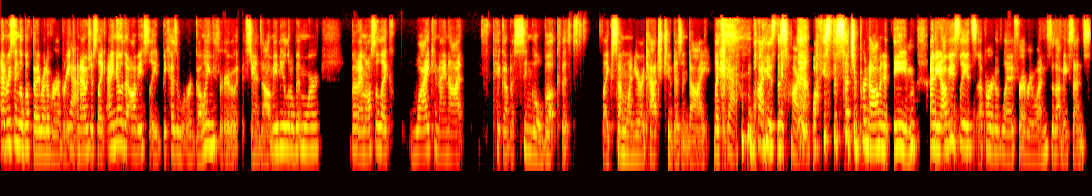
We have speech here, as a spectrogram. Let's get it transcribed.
Every single book that I read over our break. Yeah. And I was just like, I know that obviously because of what we're going through, it stands out maybe a little bit more. But I'm also like, why can I not pick up a single book that's like someone you're attached to doesn't die? Like, Yeah. why is this It's hard. Why is this such a predominant theme? I mean, obviously it's a part of life for everyone, so that makes sense.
